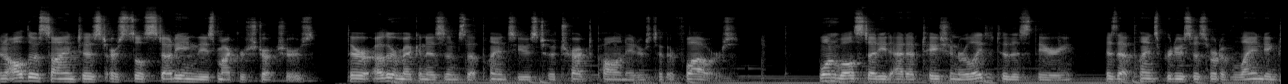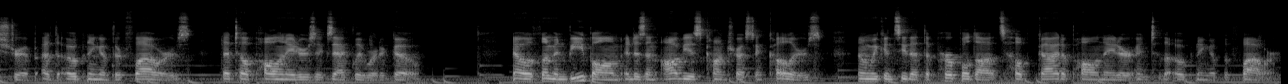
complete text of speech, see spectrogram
And although scientists are still studying these microstructures, there are other mechanisms that plants use to attract pollinators to their flowers. One well studied adaptation related to this theory is that plants produce a sort of landing strip at the opening of their flowers that tell pollinators exactly where to go. Now, with lemon bee balm, it is an obvious contrast in colors, and we can see that the purple dots help guide a pollinator into the opening of the flower.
